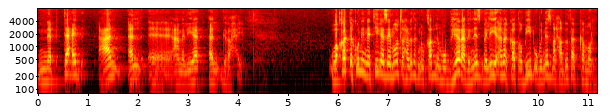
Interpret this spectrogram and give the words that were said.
نبتعد عن العمليات الجراحية. وقد تكون النتيجة زي ما قلت لحضرتك من قبل مبهرة بالنسبة لي أنا كطبيب وبالنسبة لحضرتك كمريض.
